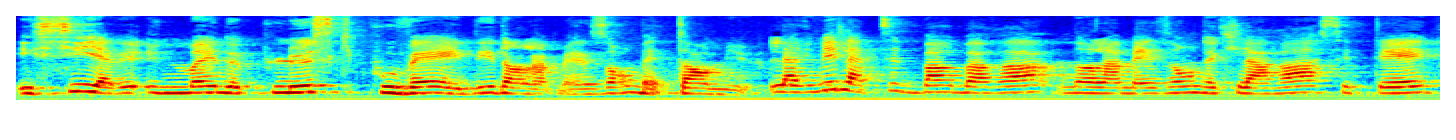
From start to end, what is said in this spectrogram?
Et s'il y avait une main de plus qui pouvait aider dans la maison, ben tant mieux. L'arrivée de la petite Barbara dans la maison de Clara, c'était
